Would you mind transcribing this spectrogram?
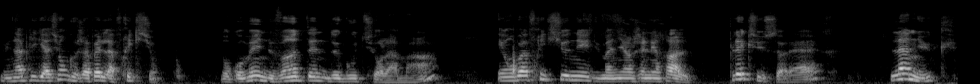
une application que j'appelle la friction. Donc on met une vingtaine de gouttes sur la main et on va frictionner d'une manière générale plexus solaire, la nuque,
